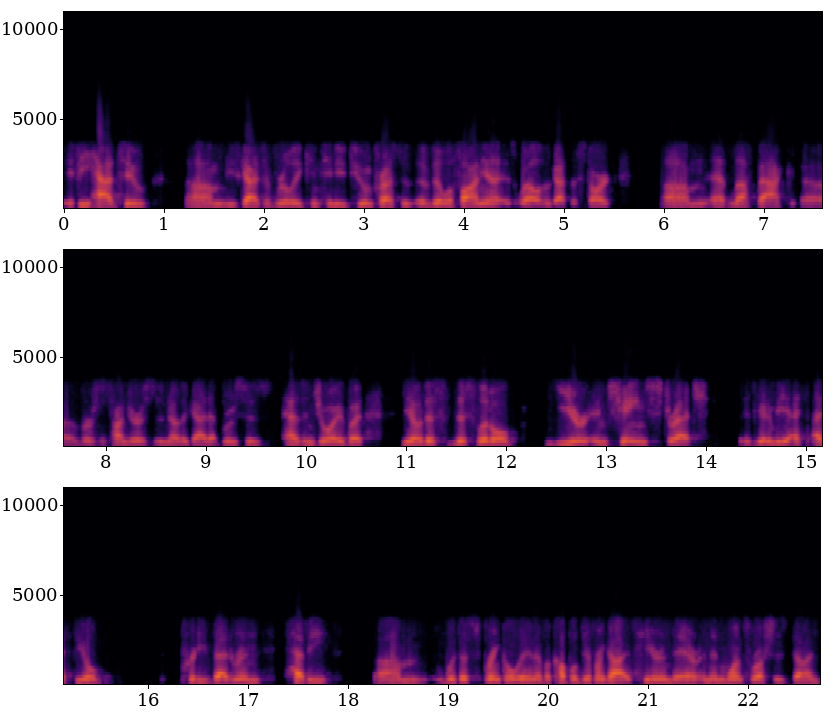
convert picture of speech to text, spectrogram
if he had to. Um, these guys have really continued to impress Villafaña as well, who got the start um, at left back uh, versus Honduras is another guy that Bruce has, has enjoyed. But you know, this this little year and change stretch is going to be, I, I feel, pretty veteran heavy, um, with a sprinkle in of a couple different guys here and there. And then once Russia's done,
